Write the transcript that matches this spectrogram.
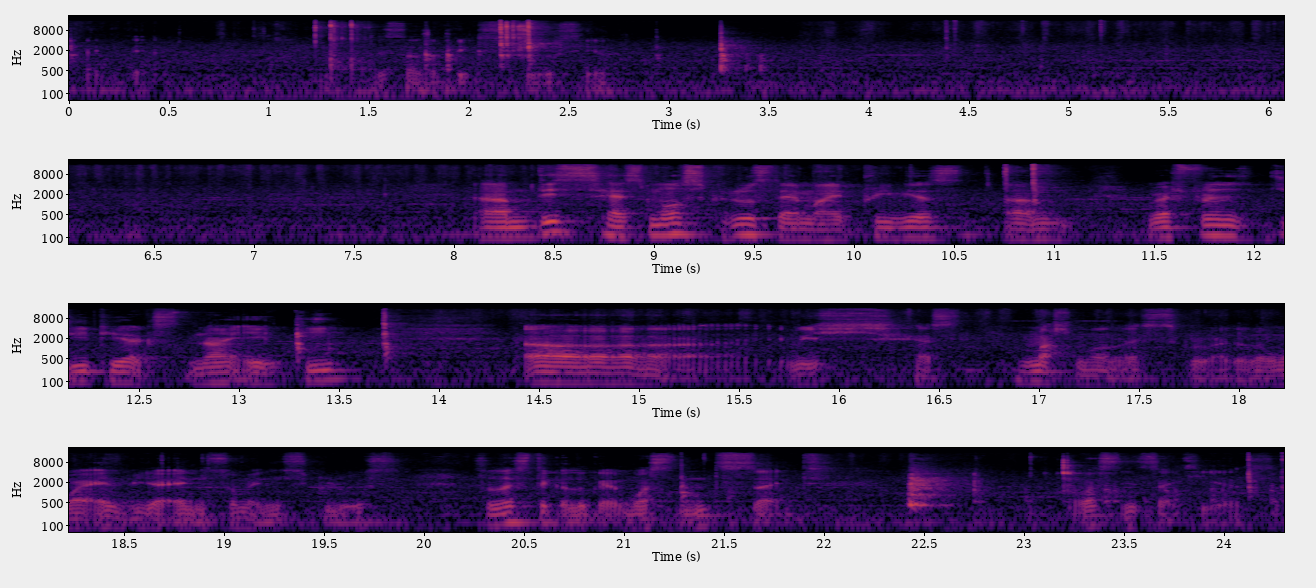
Like that. These are the big screws here. Um, this has more screws than my previous um, reference GTX 980 uh, which has much more less screw I don't know why NVIDIA adding so many screws. So let's take a look at what's inside. What's inside here? So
